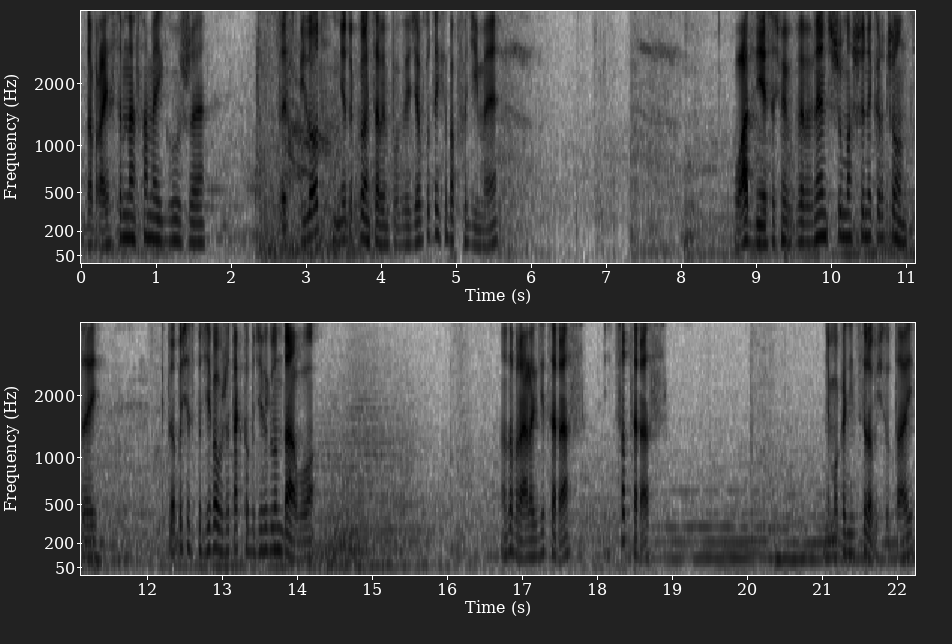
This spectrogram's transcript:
Dobra, jestem na samej górze. To jest pilot? Nie do końca bym powiedział. Tutaj chyba wchodzimy. Ładnie, jesteśmy we wnętrzu maszyny kroczącej. Kto by się spodziewał, że tak to będzie wyglądało? No dobra, ale gdzie teraz? I co teraz? Nie mogę nic zrobić tutaj.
